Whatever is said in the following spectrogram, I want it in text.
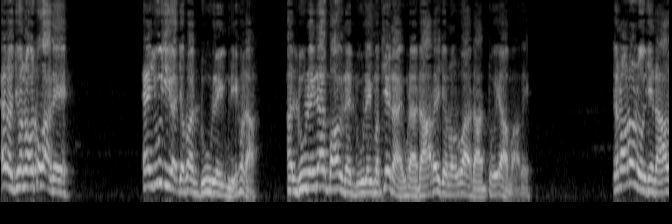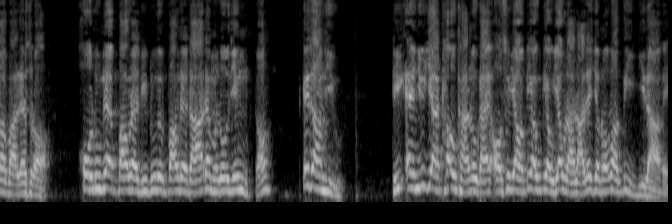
အဲ့တော့ကျွန်တော်တို့ကလည်း NUG ကကျွန်တော်လူလိမ်နေဟုတ်လား အလူလိမ်နဲ့ပေါင်းတယ်လူလိမ်မဖြစ်နိုင်ဘူးလားဒါပဲကျွန်တော်တို့ကဒါတွေးရမှာပဲကျွန်တော်တို့လိုချင်တာကတော့ဗာလဲဆိုတော့ဟိုလူနဲ့ပေါင်းတယ်ဒီလူနဲ့ပေါင်းတယ်ဒါလည်းမလိုချင်ဘူးနော်ကိစ္စမရှိဘူးဒီ NUG ကထောက်ခံလို့ကအော်ဆိုရောက်တယောက်တယောက်ရောက်လာတာလေကျွန်တော်တို့ကသိကြည့်တာပဲ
